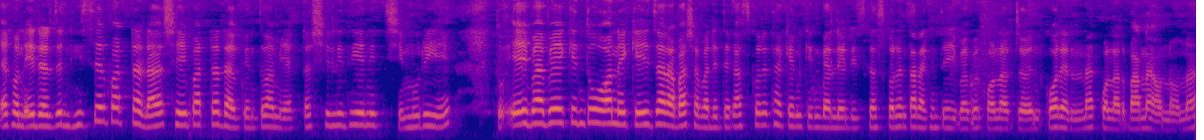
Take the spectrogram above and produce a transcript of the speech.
এখন এটার যে নিচের পাট্টাটা, সেই পাট্টাটাও কিন্তু আমি একটা শিলি দিয়ে নিচ্ছি মুড়িয়ে। তো এইভাবে কিন্তু অনেকেই যারা বাসা বাড়িতে কাজ করে থাকেন কিংবা লেডিস কাজ করেন, তারা কিন্তু এইভাবে কলার জয়েন করেন না, কলার বানাও না।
